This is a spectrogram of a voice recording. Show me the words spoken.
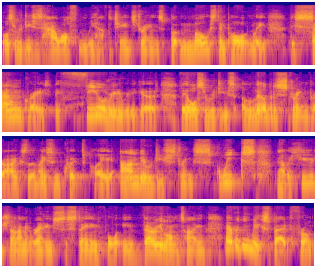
also reduces how often we have to change strings, but most importantly, they sound sound great, they feel really, really good. They also reduce a little bit of string drag, so they're nice and quick to play, and they reduce string squeaks. They have a huge dynamic range, sustained for a very long time. Everything we expect from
